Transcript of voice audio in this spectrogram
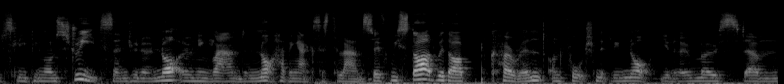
sleeping on streets and, you know, not owning land and not having access to land. So if we start with our current, unfortunately not, you know, most um,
